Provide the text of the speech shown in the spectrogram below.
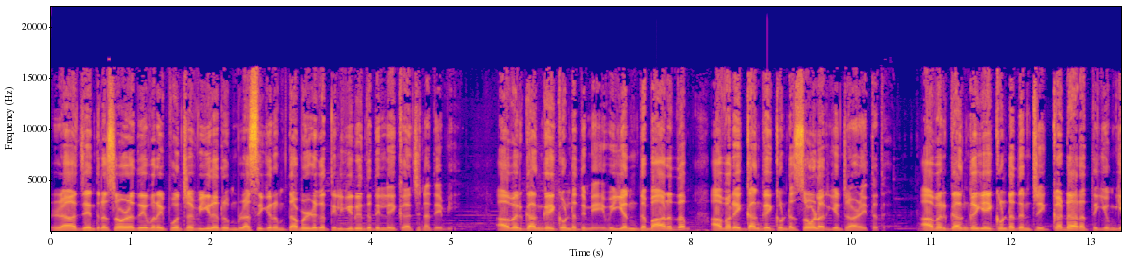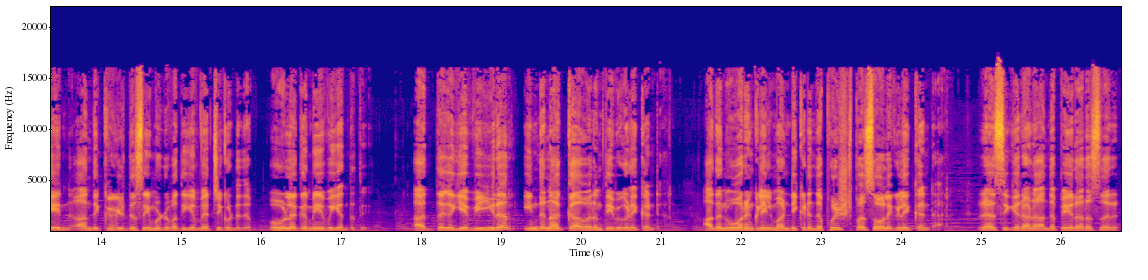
ராஜேந்திர சோழ தேவரை போன்ற வீரரும் ரசிகரும் தமிழகத்தில் இருந்ததில்லை காஞ்சனா தேவி. அவர் கங்கை கொண்டதுமே வியந்த பாரதம் அவரை கங்கை கொண்ட சோழர் என்று அழைத்தது. அவர் கங்கையை கொண்டதன்றி கடாரத்தையும் ஏன் அந்த கீழ் திசை முழுவதையும் வெற்றி கொண்டது? உலகமே வியந்தது. அத்தகைய வீரர் இந்த நக்காவரும் தீவுகளை கண்டார். அதன் ஓரங்களில் மண்டி கிடந்த புஷ்ப சோலைகளை கண்டார். ரசிகரான அந்த பேரரசர்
